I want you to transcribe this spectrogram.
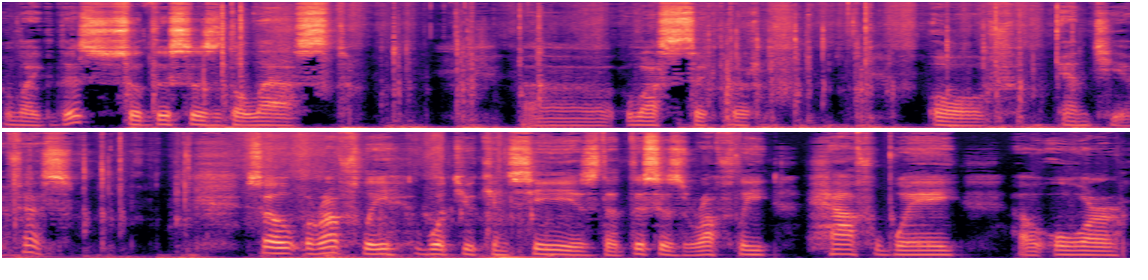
like this. So this is the last uh, last sector of NTFS. So roughly what you can see is that this is roughly halfway uh, or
